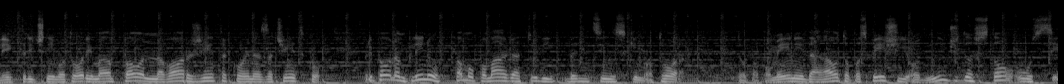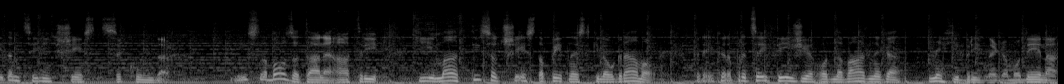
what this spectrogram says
električni motor ima poln navor že takoj na začetku. Pri polnem plinu pa mu pomaga tudi benzinski motor. To pa pomeni, da avto pospeši od nič do 100 v 7,6 sekundah ni slabo za tale A3, ki ima 1615 kg, kar je kar precej težje od navadnega nehibridnega modela.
